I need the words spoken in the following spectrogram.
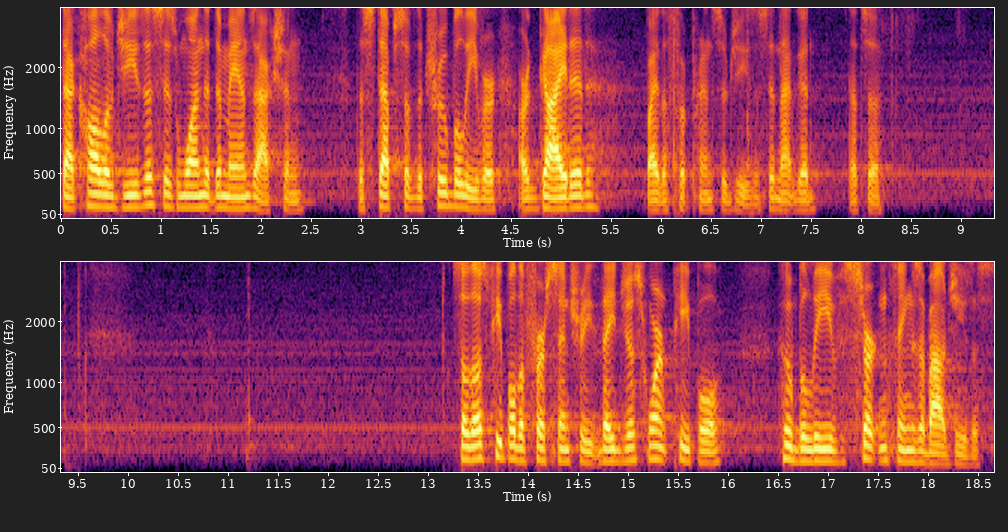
That call of Jesus is one that demands action. The steps of the true believer are guided by the footprints of Jesus. Isn't that good? That's a. So, those people the first century, they just weren't people who believe certain things about Jesus.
